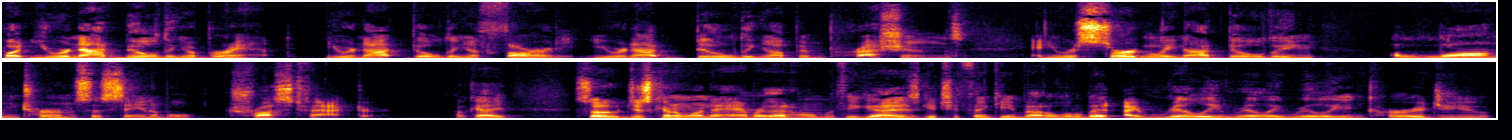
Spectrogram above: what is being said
But you are not building a brand. You are not building authority. You are not building up impressions. And you are certainly not building a long term sustainable trust factor. Okay? So just kind of wanted to hammer that home with you guys, get you thinking about a little bit. I really, really, really encourage you,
